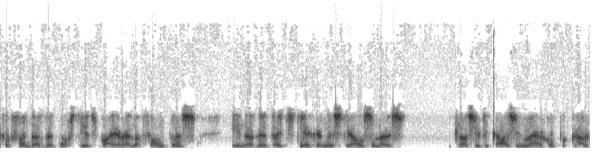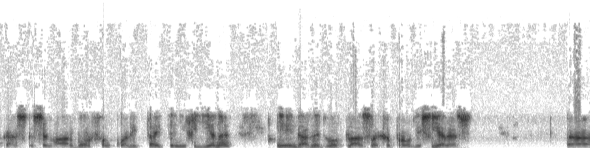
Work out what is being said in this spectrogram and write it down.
gevind dat dit nog steeds baie relevant is en dat dit uitstekende stelsel is. Klassifikasiemerk op 'n karkas is 'n waarborg van kwaliteit en higiëne en dat dit ook plaaslik geproduseer is. Uh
